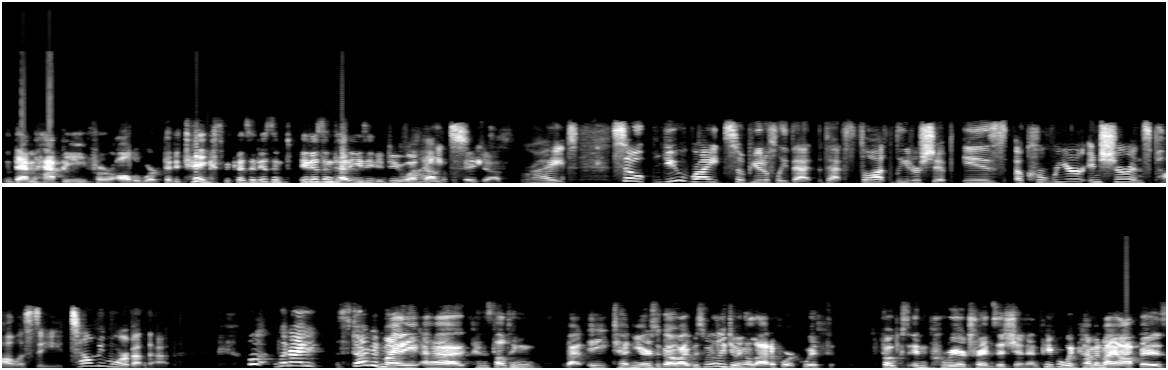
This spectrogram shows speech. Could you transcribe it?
them happy for all the work that it takes because it isn't it isn't that easy to do right. on top of the day job. Right. So you write so beautifully that that thought leadership is a career insurance policy. Tell me more about that. Well, when I started my uh, consulting about eight, ten years ago, I was really doing a lot of work with folks in career transition. And people would come in my office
